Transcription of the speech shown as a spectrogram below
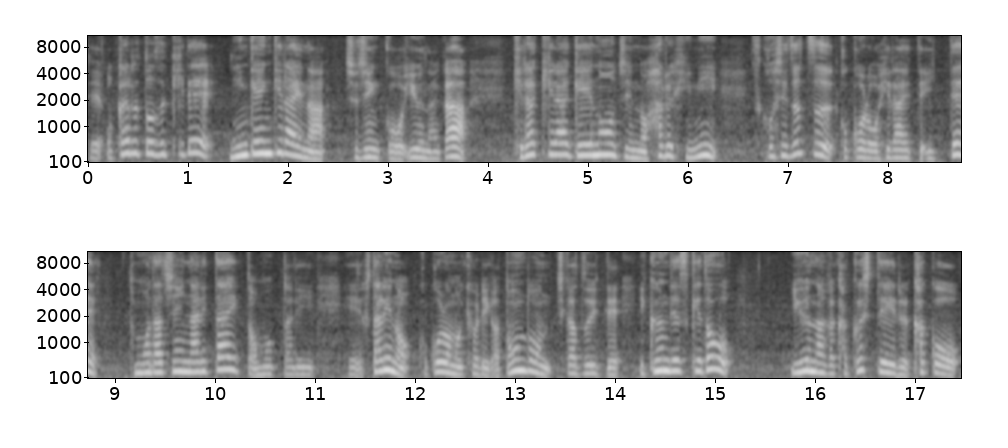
でオカルト好きで人間嫌いな主人公ユーナがキラキラ芸能人の春日に少しずつ心を開いていって友達になりたいと思ったり、え2人の心の距離がどんどん近づいていくんですけどユーナが隠している過去を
